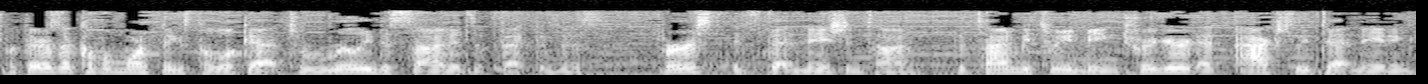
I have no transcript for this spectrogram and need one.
but there's a couple more things to look at to really decide its effectiveness. First, it's detonation time. The time between being triggered and actually detonating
